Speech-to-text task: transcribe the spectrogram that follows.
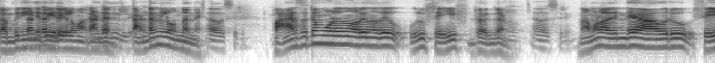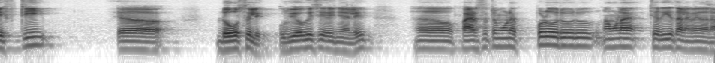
കമ്പനീന്റെ Content- പേരുകൾ കണ്ടനിൽ ഒന്ന് തന്നെ. പാരസെറ്റമോൾ എന്ന് പറയുന്നത് ഒരു സേഫ് ഡ്രഗാണ് ആണ്. നമ്മൾ അതിന്റെ ആ ഒരു സേഫ്റ്റി ഡോസിൽ ഉപയോഗിച്ച് കഴിഞ്ഞാൽ പാരസെറ്റമോൾ എപ്പോഴും ഒരു ഒരു നമ്മളെ ചെറിയ തലവേദന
